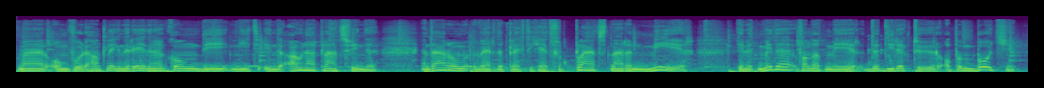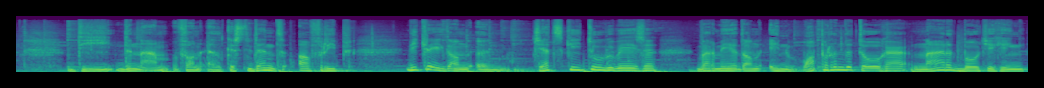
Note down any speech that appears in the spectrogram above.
maar om voor de hand liggende redenen kon die niet in de aula plaatsvinden. En daarom werd de plechtigheid verplaatst naar een meer. In het midden van dat meer de directeur op een bootje, die de naam van elke student afriep. Die kreeg dan een jetski toegewezen, waarmee je dan in wapperende toga naar het bootje ging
